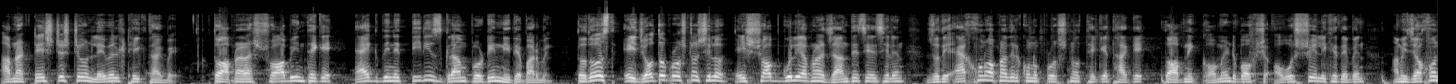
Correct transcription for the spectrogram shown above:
আপনার টেস্টেস্টোন লেভেল ঠিক থাকবে। তো আপনারা সোয়াবিন থেকে একদিনে তিরিশ গ্রাম প্রোটিন নিতে পারবেন। তো দোস্ত, এই যত প্রশ্ন ছিল, এই সবগুলি আপনারা জানতে চেয়েছিলেন। যদি এখনও আপনাদের কোনো প্রশ্ন থেকে থাকে, তো আপনি কমেন্ট বক্সে অবশ্যই লিখে দেবেন। আমি যখন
